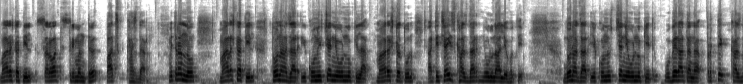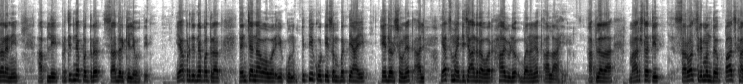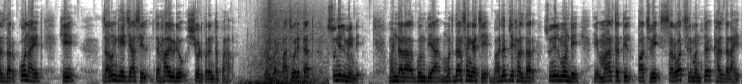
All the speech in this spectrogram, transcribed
महाराष्ट्रातील सर्वात श्रीमंत पाच खासदार. मित्रांनो महाराष्ट्रातील दोन हजार एकोणीसच्या निवडणुकीला महाराष्ट्रातून अठ्ठेचाळीस खासदार निवडून आले होते. दोन हजार एकोणीसच्या निवडणुकीत उभे राहताना प्रत्येक खासदाराने आपले प्रतिज्ञापत्र सादर केले होते. या प्रतिज्ञापत्रात त्यांच्या नावावर एकूण किती कोटी संपत्ती आहे हे दर्शवण्यात आले. याच माहितीच्या आधारावर हा व्हिडिओ बनवण्यात आला आहे. आपल्याला महाराष्ट्रातील सर्वात श्रीमंत पाच खासदार कोण आहेत हे जाणून घ्यायचे असेल तर हा व्हिडिओ शेवटपर्यंत पहा. नंबर पाचवर येतात सुनील मेंढे. भंडारा गोंदिया मतदारसंघाचे भाजपचे खासदार सुनील मोंढे हे महाराष्ट्रातील पाचवे सर्वात श्रीमंत खासदार आहेत.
